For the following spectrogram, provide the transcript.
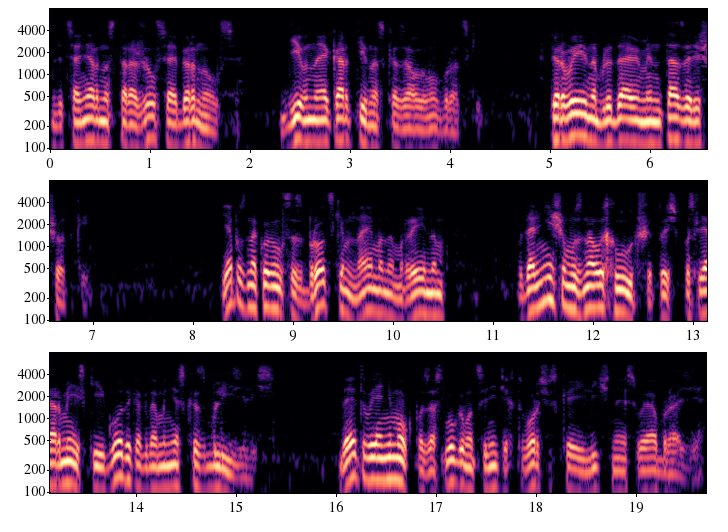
Милиционер насторожился и обернулся. «Дивная картина», — сказал ему Бродский. «Впервые наблюдаю мента за решеткой». Я познакомился с Бродским, Найманом, Рейном. В дальнейшем узнал их лучше, то есть после армейские годы, когда мы несколько сблизились. До этого я не мог по заслугам оценить их творческое и личное своеобразие.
